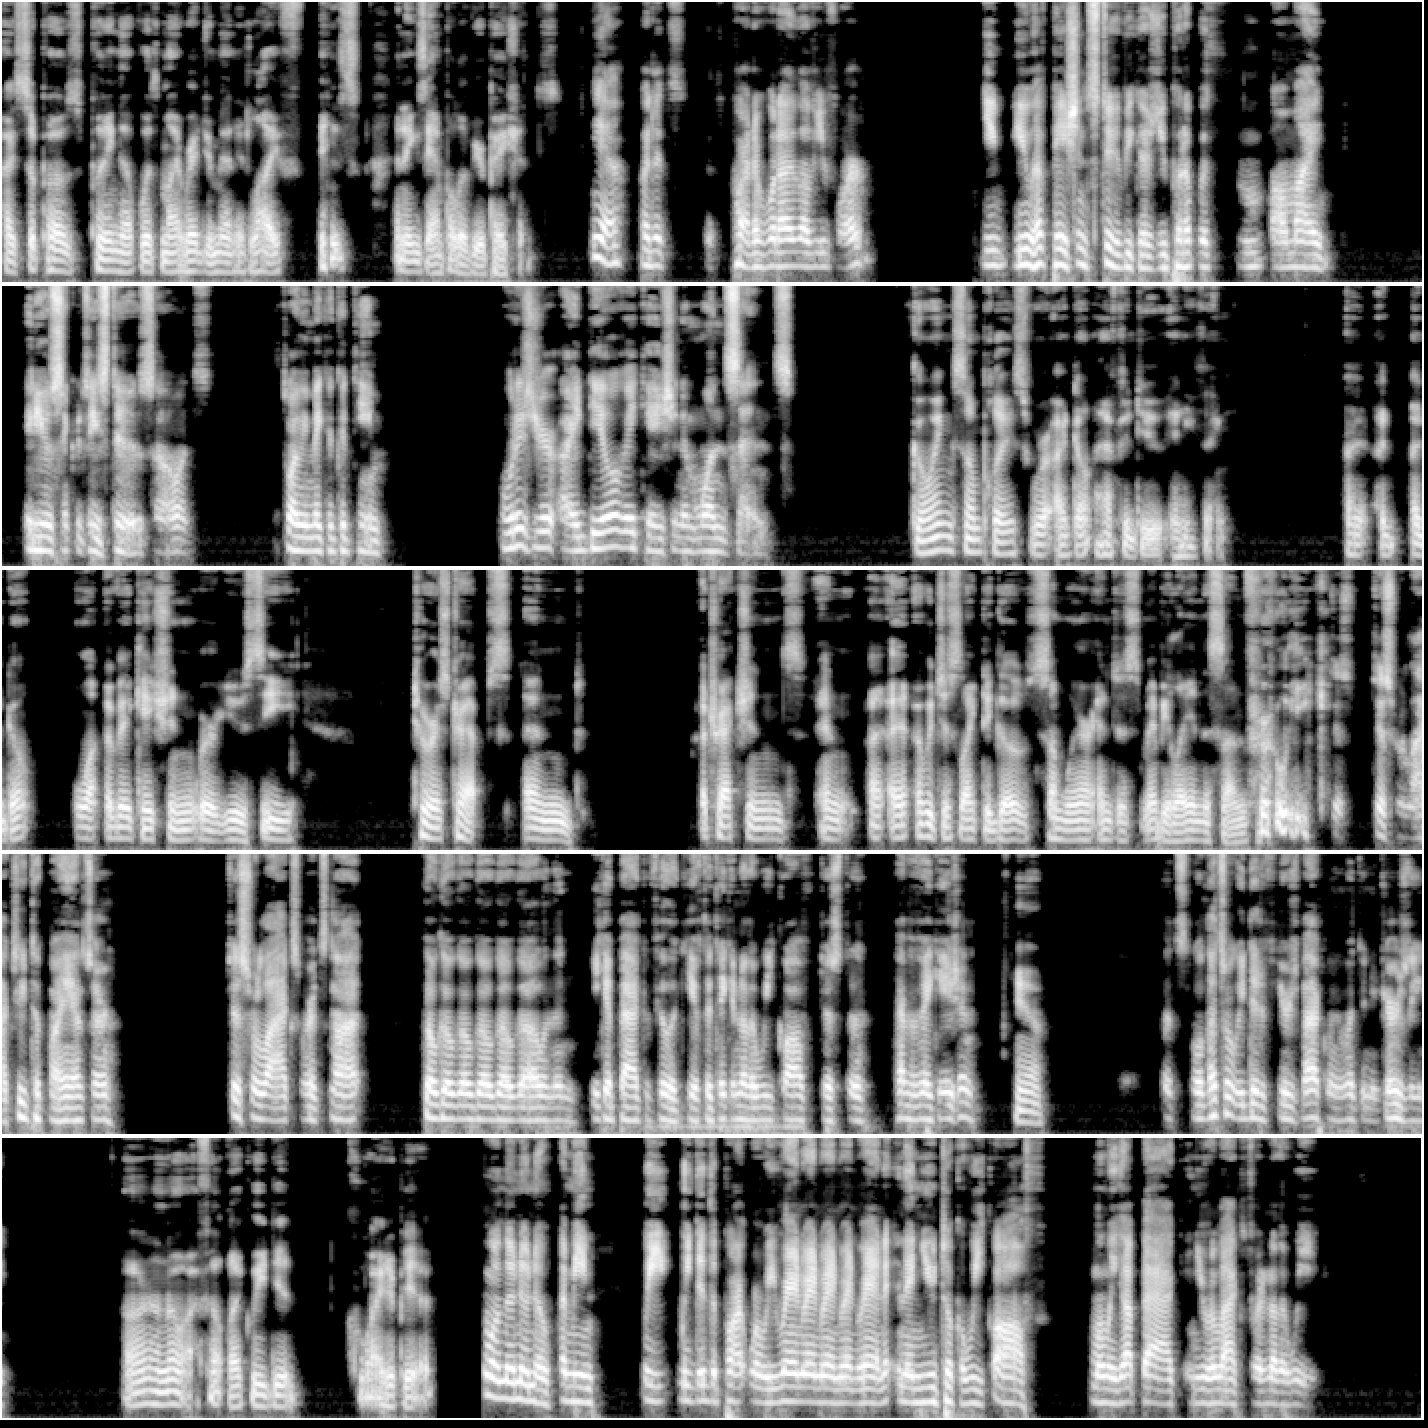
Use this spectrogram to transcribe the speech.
I suppose putting up with my regimented life is an example of your patience. Yeah, but it's, it's part of what I love you for. You you have patience too because you put up with all my idiosyncrasies too. So it's that's why we make a good team. What is your ideal vacation in one sentence? Going someplace where I don't have to do anything. I, I, I don't want a vacation where you see tourist traps and attractions and I, I would just like to go somewhere and just maybe lay in the sun for a week. Just just relax. You took my answer. Just relax where it's not go, go, go, go, go, go, and then you get back and feel like you have to take another week off just to have a vacation. Yeah. That's well, that's what we did a few years back when we went to New Jersey. I don't know. I felt like we did quite a bit. Well, no, no, no. I mean, we we did the part where we ran, ran, ran, ran, ran, and then you took a week off when we got back, and you relaxed for another week.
